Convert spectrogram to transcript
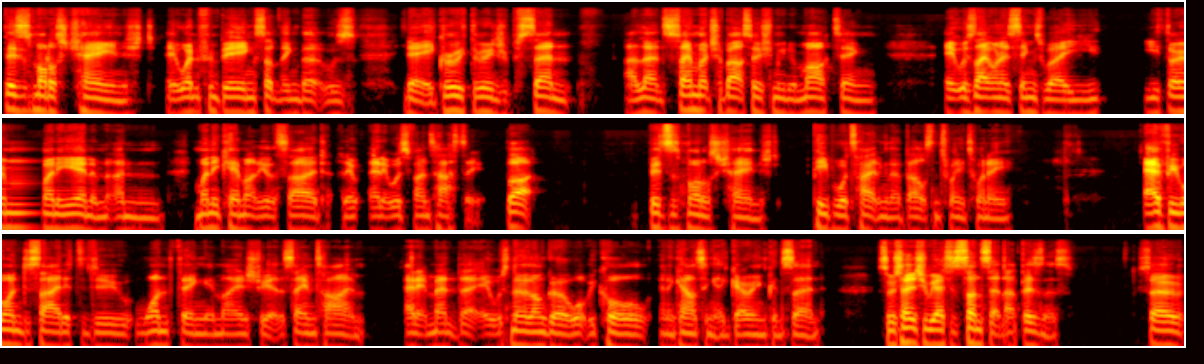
business models changed. It went from being something that was, you know, it grew 300%. I learned so much about social media marketing. It was like one of those things where you you throw money in and, and money came out the other side and it, and it was fantastic. But business models changed. People were tightening their belts in 2020 everyone decided to do one thing in my industry at the same time. And it meant that it was no longer what we call in accounting a going concern. So essentially, we had to sunset that business. So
